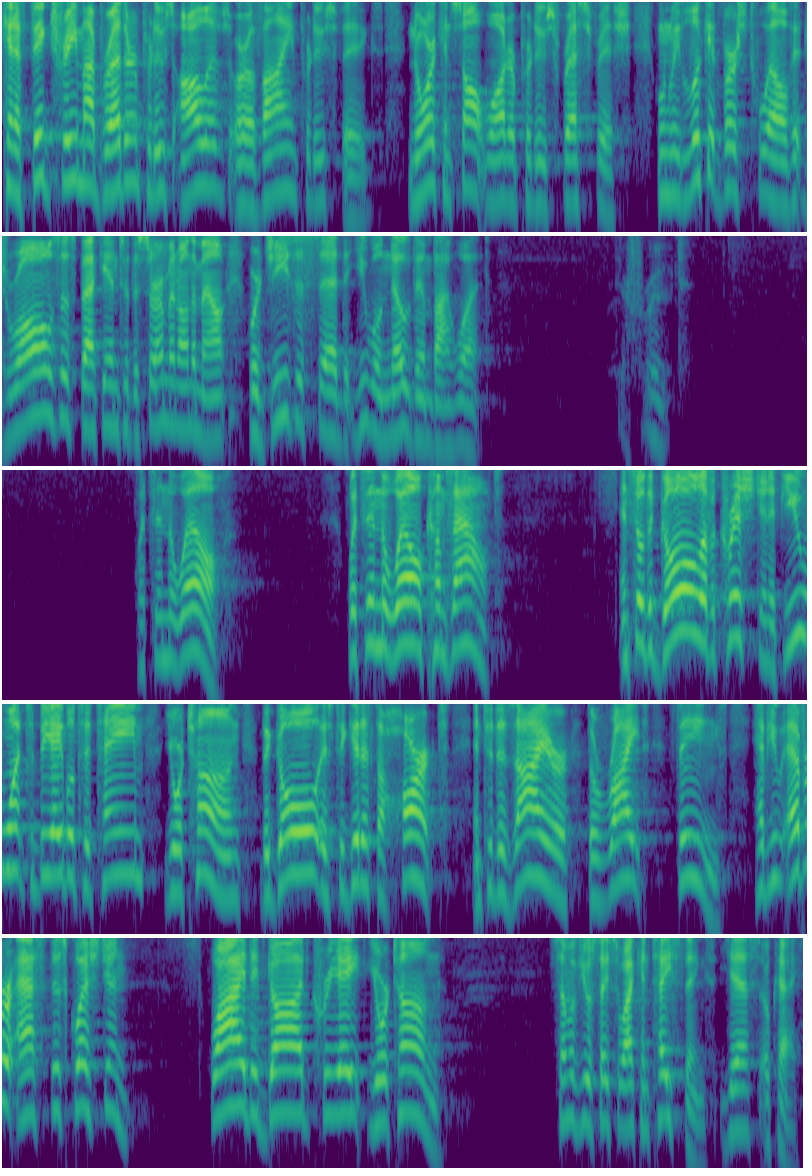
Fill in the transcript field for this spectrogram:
Can a fig tree, my brethren, produce olives or a vine produce figs? Nor can salt water produce fresh fish. When we look at verse 12, it draws us back into the Sermon on the Mount where Jesus said that you will know them by what? Their fruit. What's in the well? What's in the well comes out. And so, the goal of a Christian, if you want to be able to tame your tongue, the goal is to get at the heart and to desire the right things. Have you ever asked this question? Why did God create your tongue? Some of you will say, So I can taste things. Yes, okay.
